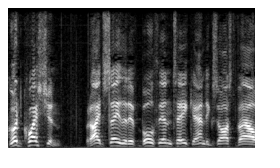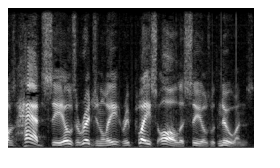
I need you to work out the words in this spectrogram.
Good question. But I'd say that if both intake and exhaust valves had seals originally, replace all the seals with new ones.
